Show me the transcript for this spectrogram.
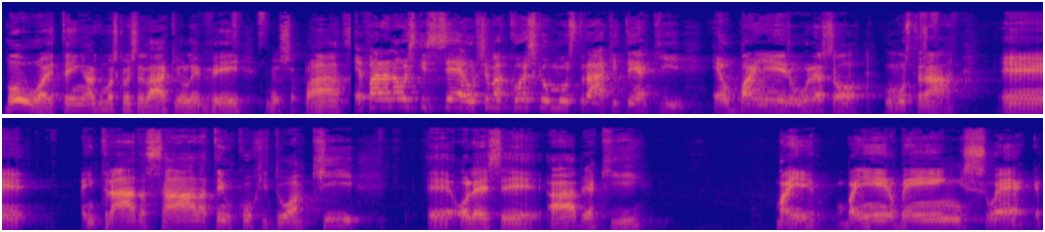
Boa, tem algumas coisas lá que eu levei, meus sapatos. É para não esquecer, a última coisa que eu mostrar que tem aqui é o banheiro, olha só. Vou mostrar. É, a entrada, sala, tem um corredor aqui. É, olha, você abre aqui. Banheiro. Um banheiro bem sueca.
